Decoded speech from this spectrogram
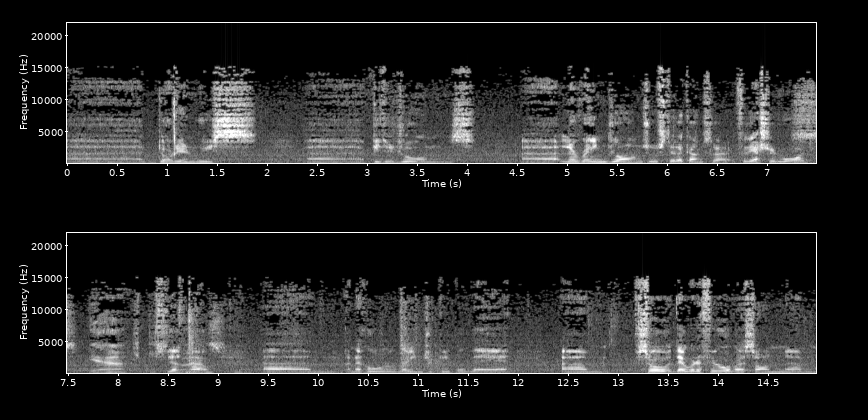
Uh, Dorian Rees, Peter Jones, uh, Lorraine Jones, who's still a councillor for the Ystrad Ward, Yeah. still Right, now, um, and a whole range of people there. Um, so there were a few of us on um,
